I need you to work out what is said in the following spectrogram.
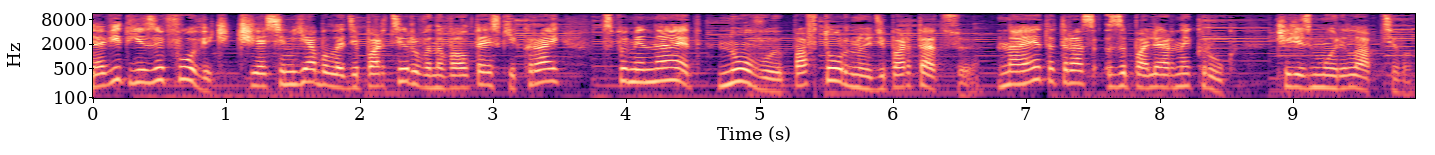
Давид Езефович, чья семья была депортирована в Алтайский край, вспоминает новую, повторную депортацию, на этот раз за полярный круг, через море Лаптевых.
